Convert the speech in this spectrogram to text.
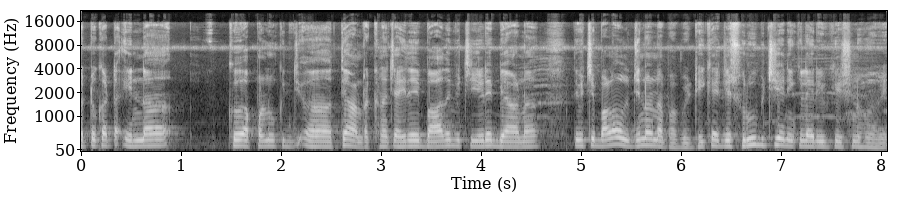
ਘੱਟੋ ਘੱਟ ਇੰਨਾ ਕੁ ਆਪਾਂ ਨੂੰ ਧਿਆਨ ਰੱਖਣਾ ਚਾਹੀਦਾ ਹੈ, ਬਾਅਦ ਵਿੱਚ ਜਿਹੜੇ ਬਿਆਨ ਆ ਦੇ ਵਿੱਚ ਬਾਹਲਾ ਉਲਝਣਾ ਨਾ ਪਵੇ, ਠੀਕ ਹੈ। ਜੇ ਸ਼ੁਰੂ ਵਿੱਚ ਹੀ ਨਹੀਂ ਕਲੈਰੀਫਿਕੇਸ਼ਨ ਹੋਵੇ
